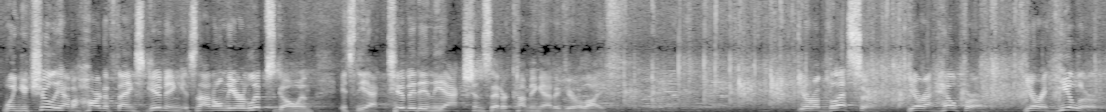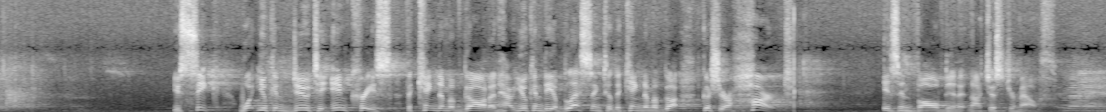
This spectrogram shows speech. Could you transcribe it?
When you truly have a heart of thanksgiving, it's not only your lips going, it's the activity and the actions that are coming out of your life. You're a blesser, you're a helper, you're a healer, you seek what you can do to increase the kingdom of God and how you can be a blessing to the kingdom of God because your heart is involved in it, not just your mouth, Amen.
